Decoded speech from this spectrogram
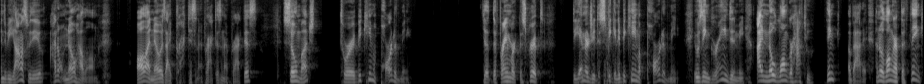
And to be honest with you, I don't know how long. All I know is I practice and I practice and I practice so much to where it became a part of me. The, the framework, the script, the energy, the speaking, it became a part of me. It was ingrained in me. I no longer have to think about it. I no longer have to think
